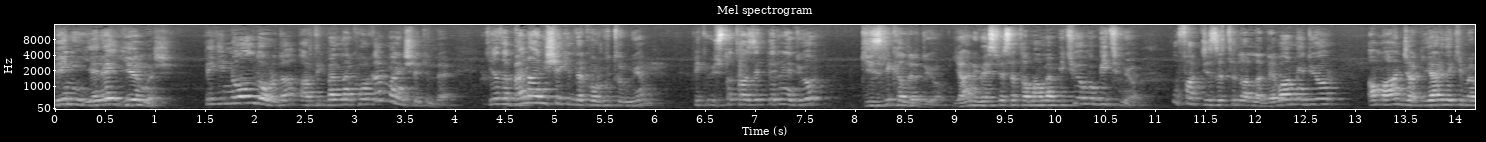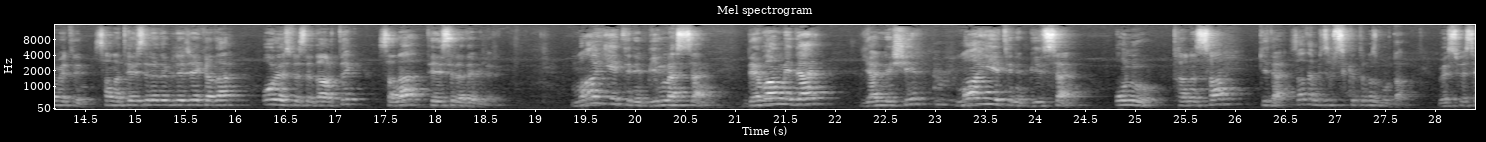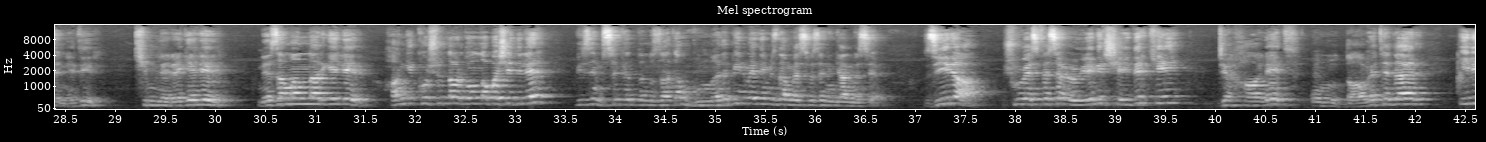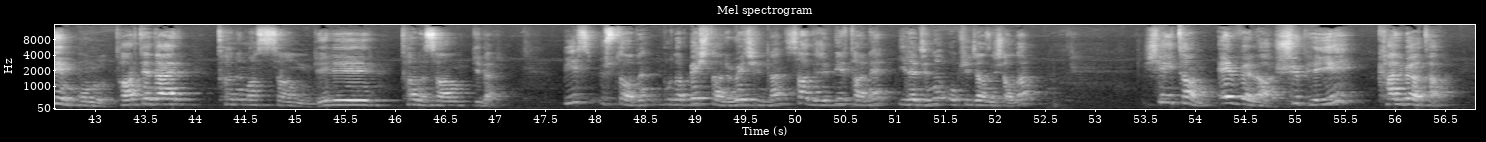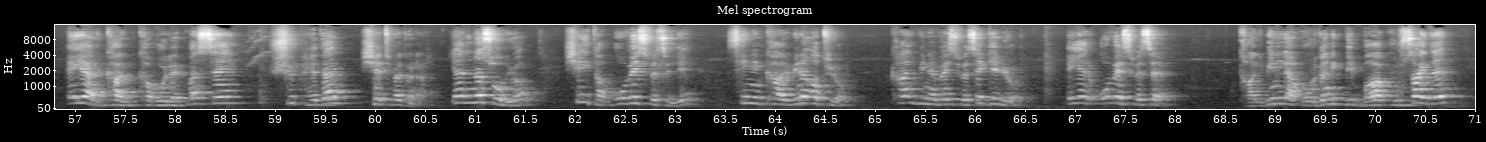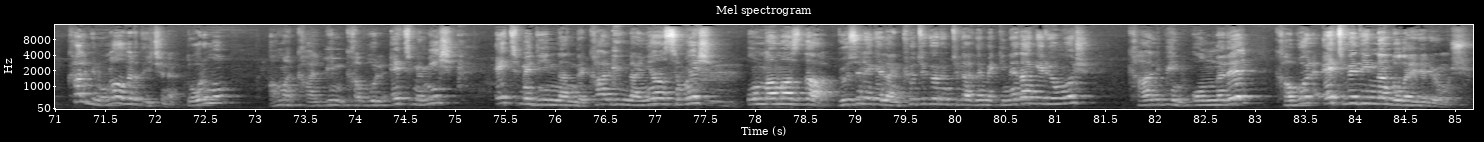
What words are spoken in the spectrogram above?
Beni yere yığmış. Peki ne oldu orada? Artık benden korkar mı aynı şekilde? Ya da ben aynı şekilde korkutur muyum? Peki Üstad Hazretleri ne diyor? Gizli kalır diyor. Yani vesvese tamamen bitiyor mu? Bitmiyor. Ufak cızırtılarla devam ediyor. Ama ancak yerdeki Mehmet'in sana tesir edebileceği kadar o vesvese de artık sana tesir edebilir. Mahiyetini bilmezsen devam eder, yerleşir. Mahiyetini bilsen, onu tanısan gider. Zaten bizim sıkıntımız burada. Vesvese nedir? Kimlere gelir? Ne zamanlar gelir? Hangi koşullarda onunla baş edilir? Bizim sıkıntımız zaten bunları bilmediğimizden vesvesenin gelmesi. Zira şu vesvese öyle bir şeydir ki cehalet onu davet eder, ilim onu tart eder, tanımazsan gelir, tanısan gider. Biz üstadın burada beş tane veçhinden sadece bir tane ilacını okuyacağız inşallah. Şeytan evvela şüpheyi kalbe atar. Eğer kalp kabul etmezse şüpheden şetme döner. Yani nasıl oluyor? Şeytan o vesveseyi senin kalbine atıyor. Kalbine vesvese geliyor. Eğer o vesvese kalbinle organik bir bağ kursaydı kalbin onu alırdı içine. Doğru mu? Ama kalbin kabul etmemiş, etmediğinden de kalbinden yansımış. O namazda gözüne gelen kötü görüntüler demek ki neden geliyormuş? Kalbin onları kabul etmediğinden dolayı geliyormuş.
